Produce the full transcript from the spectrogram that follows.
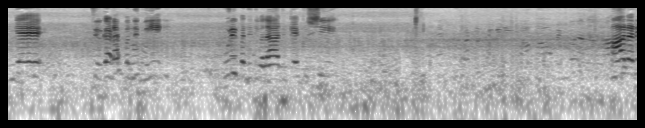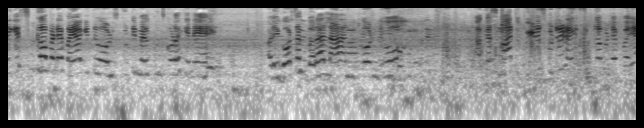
ಹಿಂಗೆ ತಿರ್ಗಾಡಕ್ಕೆ ಬಂದಿದ್ವಿ. ಊರಿಗೆ ಬಂದಿದ್ದೀವಲ್ಲ, ಅದಕ್ಕೆ ಖುಷಿ. ಆ, ನನಗೆ ಸಿಕ್ಕಾಪಟ್ಟೆ ಭಯ ಆಗಿತ್ತು ಅವಳು ಸ್ಕೂಟಿ ಮೇಲೆ ಕೂತ್ಕೊಡೋಕೇನೆ ಅವಳಿಗೆ ಓಡ್ಸಕ್ ಬರಲ್ಲ ಅಂದ್ಕೊಂಡು ಅಕಸ್ಮಾತ್ ಬೀಳಿಸ್ಬಿಟ್ರೆ ನನಗೆ ಸಿಕ್ಕಾಪಟ್ಟೆ ಭಯ.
